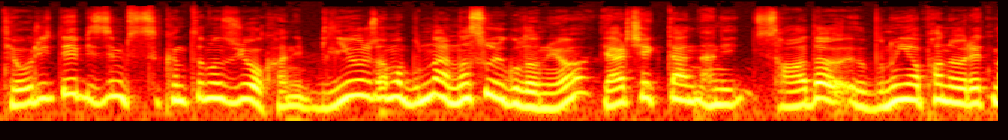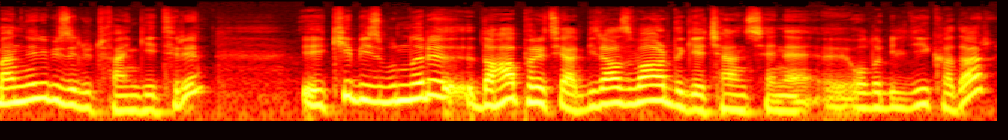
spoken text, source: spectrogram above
Teoride bizim sıkıntımız yok. Hani biliyoruz ama bunlar nasıl uygulanıyor? Gerçekten hani sahada bunu yapan öğretmenleri bize lütfen getirin. E, ki biz bunları daha pratik, biraz vardı geçen sene e, olabildiği kadar.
